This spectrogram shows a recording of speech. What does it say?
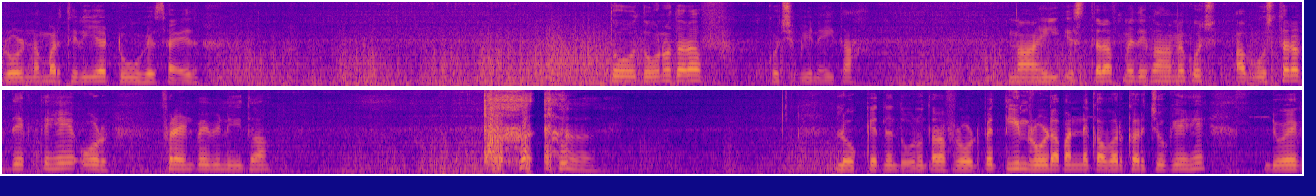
रोड नंबर थ्री या टू है शायद। तो दोनों तरफ़ कुछ भी नहीं था। ना ही इस तरफ़ में देखा हमें कुछ। अब उस तरफ़ देखते हैं और फ्रंट पे भी नहीं था। लोग कहते हैं दोनों तरफ़ रोड पे तीन रोड अपन ने कवर कर चुके हैं। जो एक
